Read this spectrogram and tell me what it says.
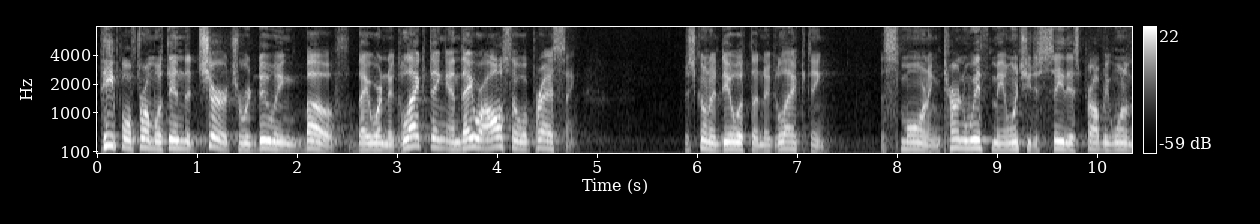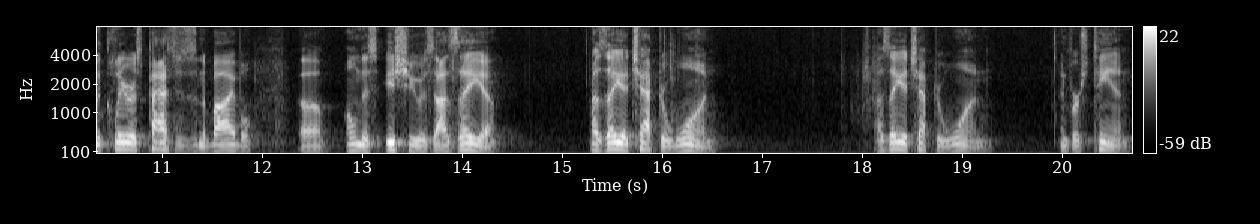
People from within the church were doing both. They were neglecting and they were also oppressing. I'm just going to deal with the neglecting this morning. Turn with me. I want you to see this, probably one of the clearest passages in the Bible uh, on this issue is Isaiah. Isaiah chapter 1. Isaiah chapter 1 and verse 10.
